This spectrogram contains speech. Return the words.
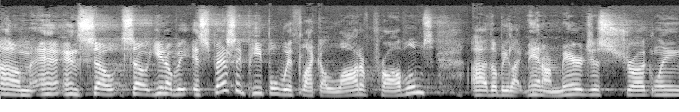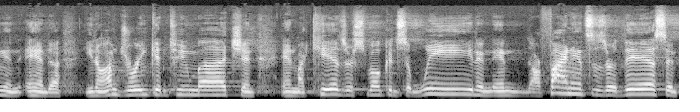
Um, and, and, so, so you know, especially people with like a lot of problems, uh, they'll be like, "Man, our marriage is struggling, and and uh, you know, I'm drinking too much, and and my kids are smoking some weed, and and our finances are this, and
